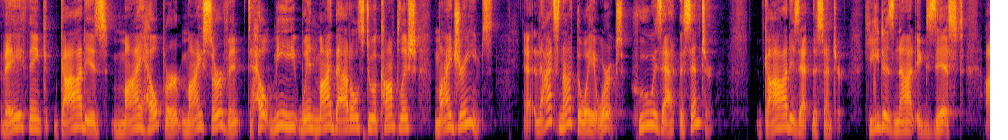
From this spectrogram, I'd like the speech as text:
they think God is my helper, my servant to help me win my battles to accomplish my dreams. That's not the way it works. Who is at the center? God is at the center. He does not exist uh,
